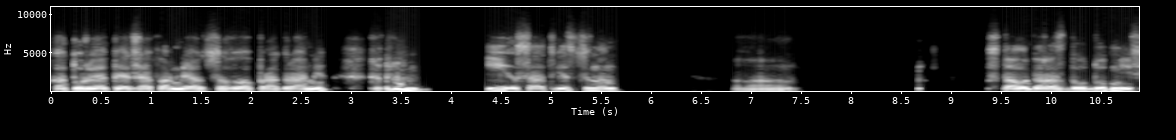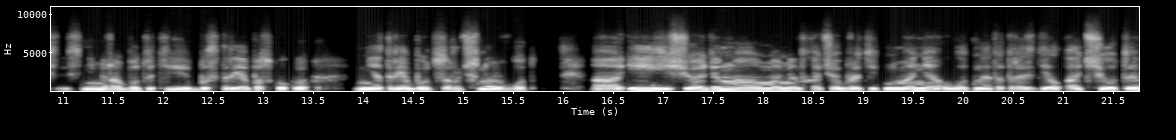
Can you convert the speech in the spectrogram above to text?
которые, опять же, оформляются в программе. И, соответственно, а, стало гораздо удобнее с ними работать и быстрее, поскольку не требуется ручной ввод. А, и еще один э, момент хочу обратить внимание вот на этот раздел «Отчеты».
